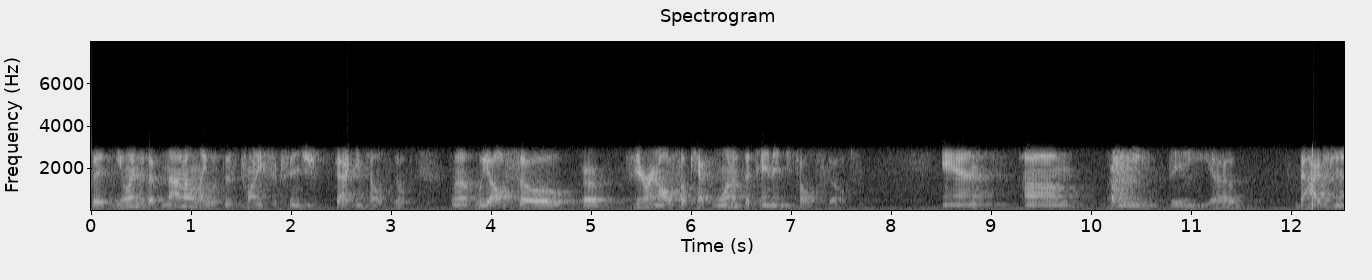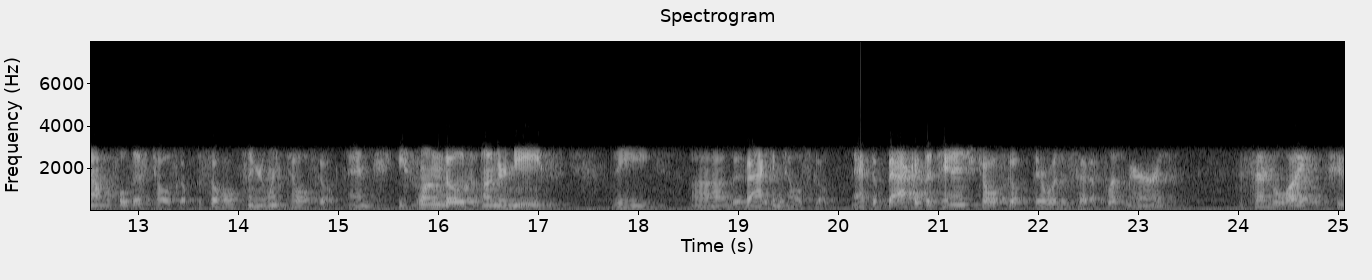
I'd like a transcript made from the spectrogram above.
that you ended up not only with this 26-inch vacuum telescope, well, we also or Zirin also kept one of the 10-inch telescopes, and um, the the uh, the hydrogen alpha full disk telescope, the so-called Singer Link telescope, and he slung those underneath the uh, the vacuum telescope. At the back of the 10-inch telescope, there was a set of flip mirrors to send the light to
